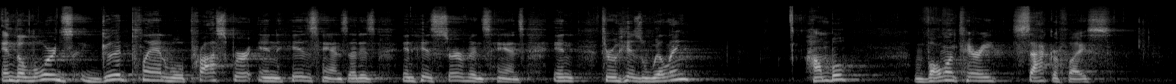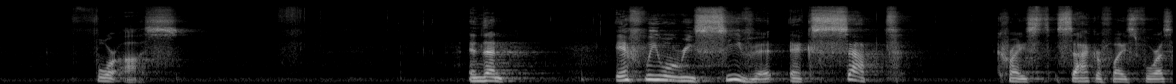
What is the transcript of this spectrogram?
and the Lord's good plan will prosper in his hands, that is, in his servant's hands, in, through his willing, humble, voluntary sacrifice for us. And then if we will receive it, accept Christ's sacrifice for us,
